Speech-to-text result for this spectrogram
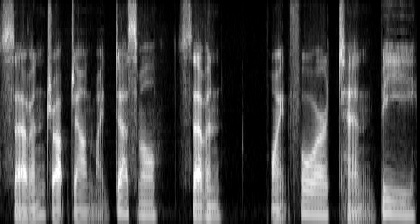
seven, drop down my decimal, 7.4, 10b.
